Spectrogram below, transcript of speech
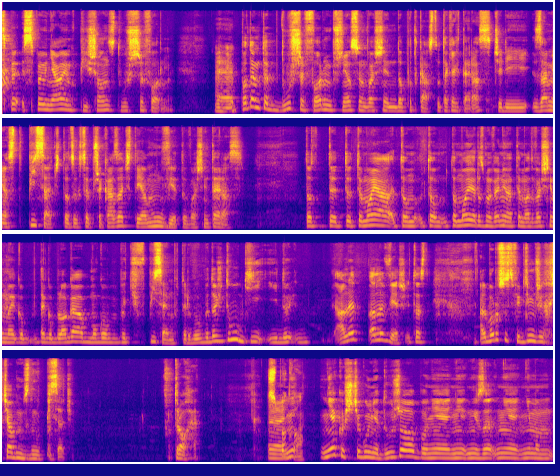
spe spełniałem pisząc dłuższe formy. E, mhm. Potem te dłuższe formy przyniosłem właśnie do podcastu, tak jak teraz, czyli zamiast pisać to, co chcę przekazać, to ja mówię to właśnie teraz to, to, to, moja, to, to, to moje rozmawianie na temat właśnie mojego tego bloga mogłoby być wpisem, który byłby dość długi, i, ale, ale wiesz, i to jest, albo po prostu stwierdziłem, że chciałbym znowu pisać. Trochę. E, nie, nie jakoś szczególnie dużo, bo nie, nie, nie, nie, nie mam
